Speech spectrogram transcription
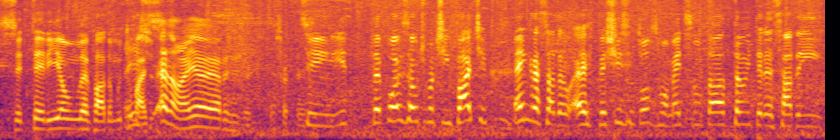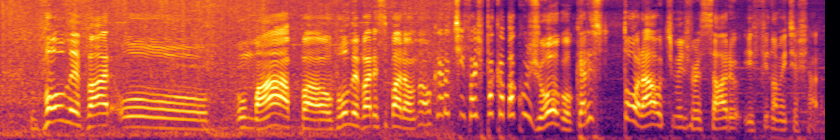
se teriam levado muito Isso. mais. É, não, aí era GG, com certeza. Sim, e depois a última teamfight, é engraçado, a FPX em todos os momentos não estava tão interessada em vou levar o, o mapa, ou vou levar esse barão. Não, o cara teamfight pra acabar com o jogo, eu quero estourar o time adversário e finalmente acharam.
